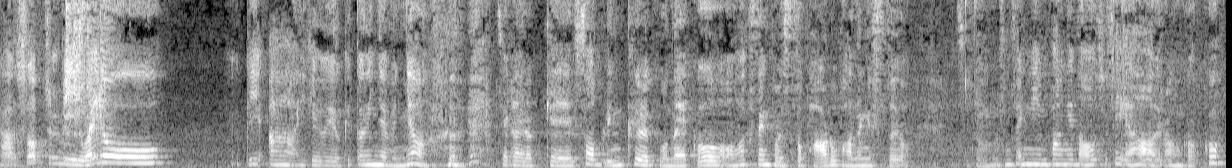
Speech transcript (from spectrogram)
자, 수업 준비 완료! 여기, 아, 이게 왜 여기 떠있냐면요. 제가 이렇게 수업 링크를 보내고, 어, 학생 벌써 바로 반응했어요. 지금 선생님 방에 넣어주세요. 이런 거고,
